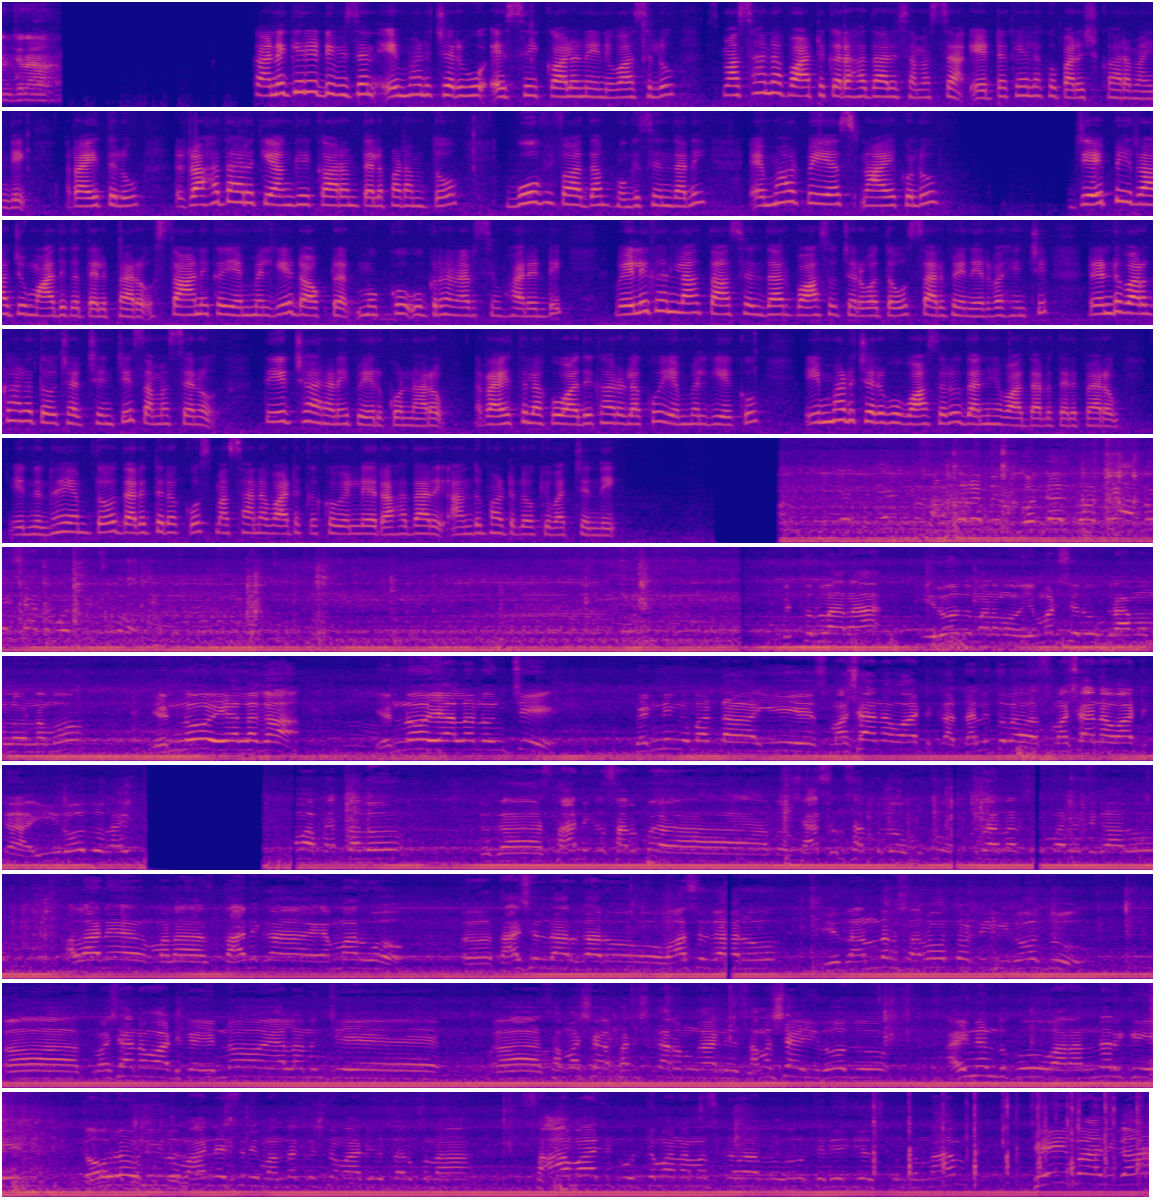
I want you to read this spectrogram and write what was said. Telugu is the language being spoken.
సంబంధించిన కనగిరి డివిజన్ ఇమ్మడి చెరువు ఎస్సీ కాలనీ నివాసులు శ్మశాన వాటిక రహదారి సమస్య ఎట్టకేలకు పరిష్కారమైంది. రైతులు రహదారికి అంగీకారం తెలపడంతో భూ వివాదం ముగిసిందని ఎంఆర్పీఎస్ నాయకులు జేపీ రాజు మాదిగ తెలిపారు. స్థానిక ఎమ్మెల్యే డాక్టర్ ముక్కు ఉగ్ర నరసింహారెడ్డి వెలిగన్ల తహసీల్దార్ వాసు చొరవతో సర్వే నిర్వహించి రెండు వర్గాలతో చర్చించి సమస్యను తీర్చారని పేర్కొన్నారు. రైతులకు అధికారులకు ఎమ్మెల్యేకు ఇమ్మడి చెరువు వాసులు ధన్యవాదాలు తెలిపారు. ఈ నిర్ణయంతో దళితులకు శ్మశాన వాటికకు వెళ్ళే రహదారి అందుబాటులోకి వచ్చింది. మిత్రులారా ఈరోజు మనము ఇమ్మడి గ్రామంలో ఉన్నాము. ఎన్నో ఏళ్ళగా ఎన్నో ఏళ్ళ నుంచి పెండింగ్ పడ్డ ఈ శ్మశాన వాటిక దళితుల శ్మశాన వాటిక ఈరోజు రైతు పెద్దలు స్థానిక సర్ప శాసనసభ్యులు ముక్కు నరసింహారెడ్డి గారు అలానే మన స్థానిక ఎంఆర్ఓ తహసీల్దార్ గారు వాసు గారు వీళ్ళందరూ సర్వతోటి ఈరోజు శ్మశాన వాటిక ఎన్నో ఏళ్ళ నుంచి సమస్య పరిష్కారం కానీ సమస్య ఈరోజు అయినందుకు వారందరికీ గౌరవనీయులు మాన్యశ్రీ మందకృష్ణ మాదిగ తరపున సామాజిక ఉద్యమ నమస్కారాలు తెలియజేసుకుంటున్నాం. జై మాదిగా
